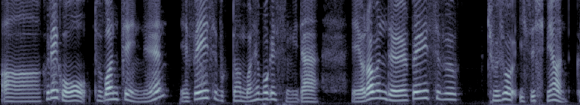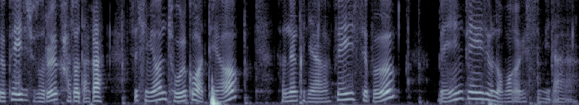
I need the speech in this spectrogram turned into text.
어, 그리고 두 번째 있는 예, 페이스북도 한번 해보겠습니다. 예, 여러분들 페이스북 주소 있으시면 그 페이지 주소를 가져다가 쓰시면 좋을 것 같아요. 저는 그냥 페이스북 메인 페이지로 넘어가겠습니다.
